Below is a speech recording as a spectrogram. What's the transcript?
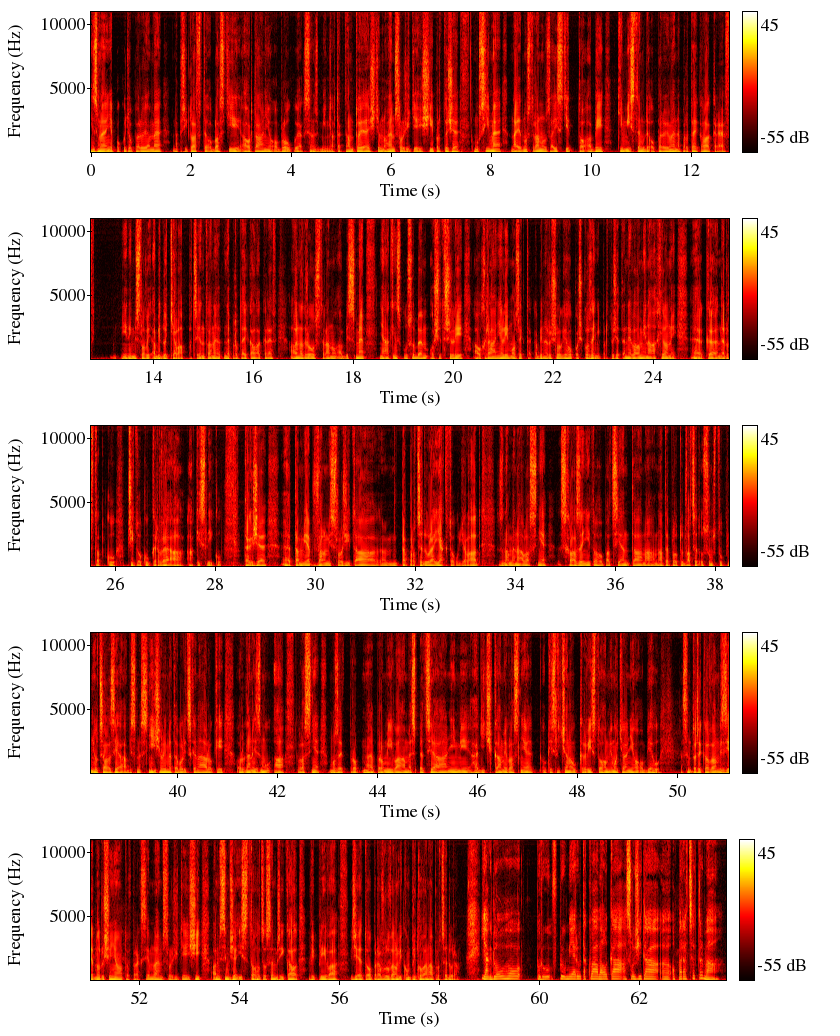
Nicméně pokud operujeme například v té oblasti aortálního oblouku, jak jsem zmínil, tak tam to je ještě mnohem složitější, protože musíme na jednu stranu zajistit to, aby tím místem, kde operujeme, neprotékala krev, jinými slovy, aby do těla pacienta ne, neprotékala krev, ale na druhou stranu, aby jsme nějakým způsobem ošetřili a ochránili mozek tak, aby nedošlo k jeho poškození, protože ten je velmi náchylný eh, k nedostatku přítoku krve a, a kyslíku. Takže eh, tam je velmi složitá mm, ta procedura, jak to udělat. Znamená vlastně schlazení toho pacienta na, na teplotu 28 stupňů Celsia, aby jsme snížili metabolické nároky organismu a vlastně mozek pro, eh, promýváme speciálními hadičkami vlastně okysličenou krví z toho mimotělního oběhu. Já jsem to řekl velmi zjednodušeně, ale to v praxi je mnohem složitější a myslím, že i z toho, co jsem říkal, vyplývá, že je to opravdu velmi komplikovaná procedura. Jak dlouho v průměru taková velká a složitá eh, operace trvá?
